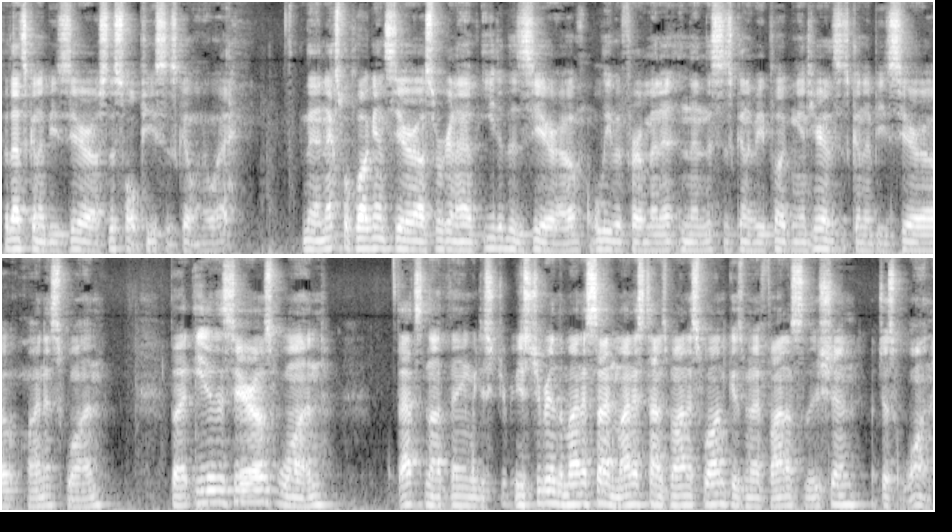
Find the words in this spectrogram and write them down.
but that's going to be 0, so this whole piece is going away. And then next we'll plug in 0, so we're going to have e to the 0. We'll leave it for a minute, and then this is going to be plugging in here. This is going to be 0 minus 1. But e to the 0 is 1. That's nothing. We distribute, we distribute the minus sign. Minus times minus 1 gives me my final solution of just 1.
